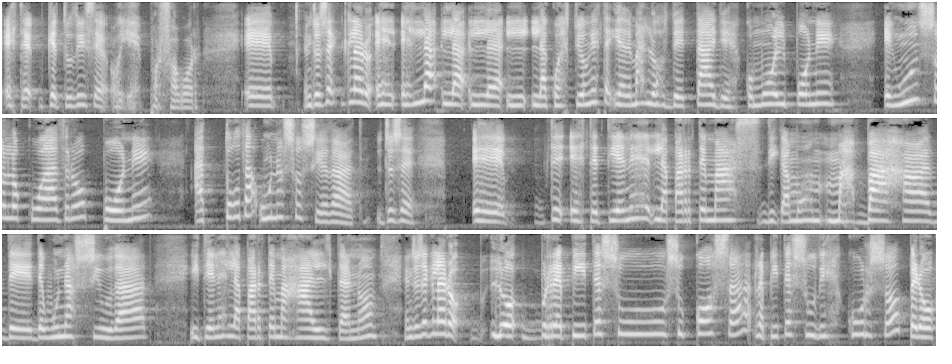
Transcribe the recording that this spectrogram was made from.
Este, que tú dices, oye, por favor. Eh, entonces, claro, es, es la, la, la, la cuestión esta, y además los detalles, cómo él pone en un solo cuadro, pone a toda una sociedad. Entonces, eh, te- este, tienes la parte más, digamos, más baja de, de una ciudad y tienes la parte más alta, ¿no? Entonces, claro, lo, repite su, su cosa, repite su discurso, pero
